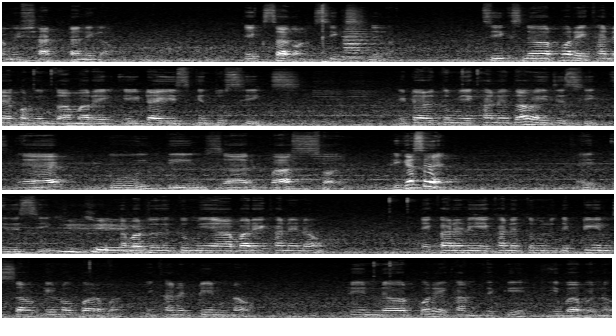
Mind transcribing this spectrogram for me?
আমি ষাটটা নিলাম। এক্সাগন সিক্স নিলাম। সিক্স নেওয়ার পর এখানে এখন কিন্তু আমার এইটা এজ কিন্তু সিক্স এটার তুমি এখানে দাও এই যে সিক্স এক দুই তিন চার পাঁচ ছয়। ঠিক আছে? এই যে সিক্স আবার যদি তুমি আবার এখানে নাও এখানে নিয়ে এখানে তুমি যদি টেন চাও টেনও পারবা। এখানে টেন নাও। টেন নেওয়ার পরে এখান থেকে এভাবে নাও।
